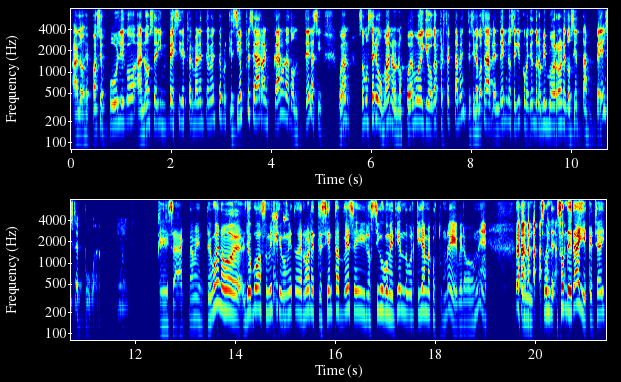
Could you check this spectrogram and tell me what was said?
a los espacios públicos a no ser imbéciles permanentemente, porque siempre se va a arrancar una tontera así. Weón, somos seres humanos, nos podemos equivocar perfectamente. Si la cosa es aprender y no seguir cometiendo los mismos errores 200 veces, pues, weón. Exactamente. Bueno, eh, yo puedo asumir que cometo errores 300 veces y los sigo cometiendo porque ya me acostumbré, pero eh, son, son de- son detalles, ¿cachai?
